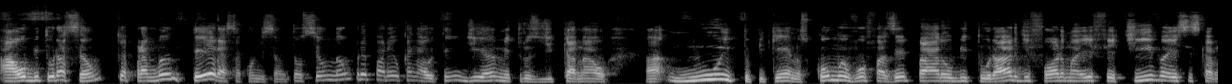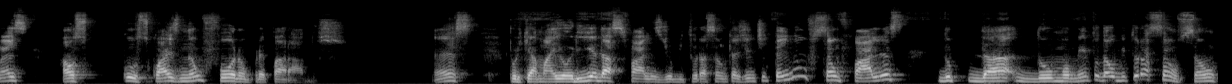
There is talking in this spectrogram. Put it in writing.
a obturação, que é para manter essa condição. Então, se eu não preparei o canal, eu tenho diâmetros de canal ah, muito pequenos, como eu vou fazer para obturar de forma efetiva esses canais aos os quais não foram preparados. Né? Porque a maioria das falhas de obturação que a gente tem não são falhas do, da, do momento da obturação, são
